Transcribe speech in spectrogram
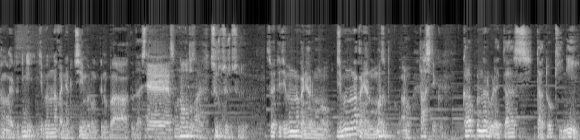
考えるときに、自分の中にあるチーム論っていうのをバーッと出して、へえ、そんなことされる。するするする。そうやって自分の中にあるものを、自分の中にあるものをまず、あの、出してくる。空っぽになるぐらい出したときに、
